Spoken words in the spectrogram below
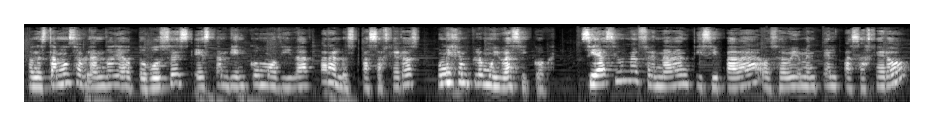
Cuando estamos hablando de autobuses, es también comodidad para los pasajeros. Un ejemplo muy básico, si hace una frenada anticipada, o sea, obviamente el pasajero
